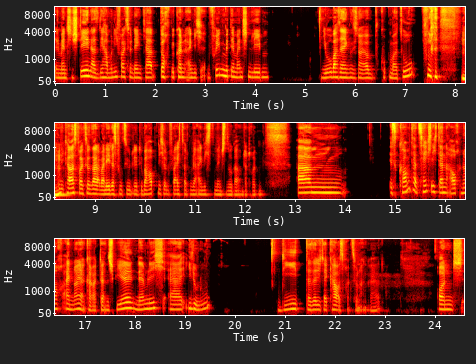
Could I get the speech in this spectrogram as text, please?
den Menschen stehen. Also die Harmoniefraktion denkt, ja, doch, wir können eigentlich in Frieden mit den Menschen leben. Die Beobachter denken sich, naja, gucken mal zu. Mhm. Die Chaos-Fraktion sagt, aber nee, das funktioniert überhaupt nicht und vielleicht sollten wir eigentlich die Menschen sogar unterdrücken. Ähm, es kommt tatsächlich dann auch noch ein neuer Charakter ins Spiel, nämlich äh, Ilulu, die tatsächlich der Chaos-Fraktion angehört. Und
